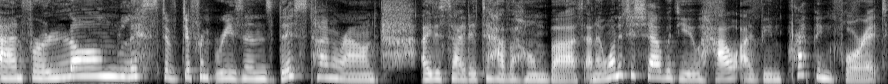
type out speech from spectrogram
And for a long list of different reasons, this time around, I decided to have a home birth. And I wanted to share with you how I've been prepping for it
